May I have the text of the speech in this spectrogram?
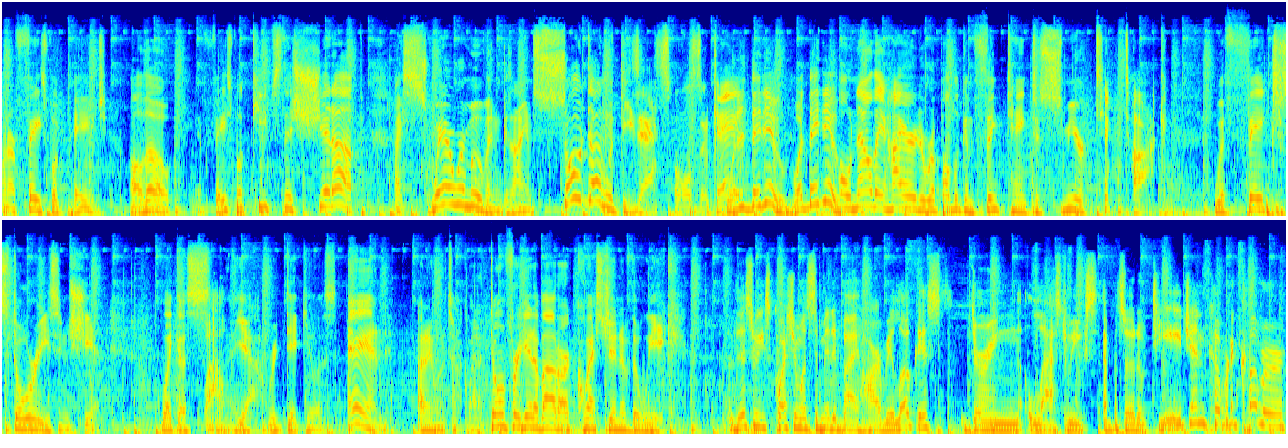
on our Facebook page. Although, if Facebook keeps this shit up, I swear we're moving because I am so done with these assholes, okay? What did they do? What did they do? Oh, now they hired a Republican think tank to smear TikTok with fake stories and shit. Like a. Wow. yeah, ridiculous. And I don't even want to talk about it. Don't forget about our question of the week. This week's question was submitted by Harvey Locust during last week's episode of THN Cover to Cover.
